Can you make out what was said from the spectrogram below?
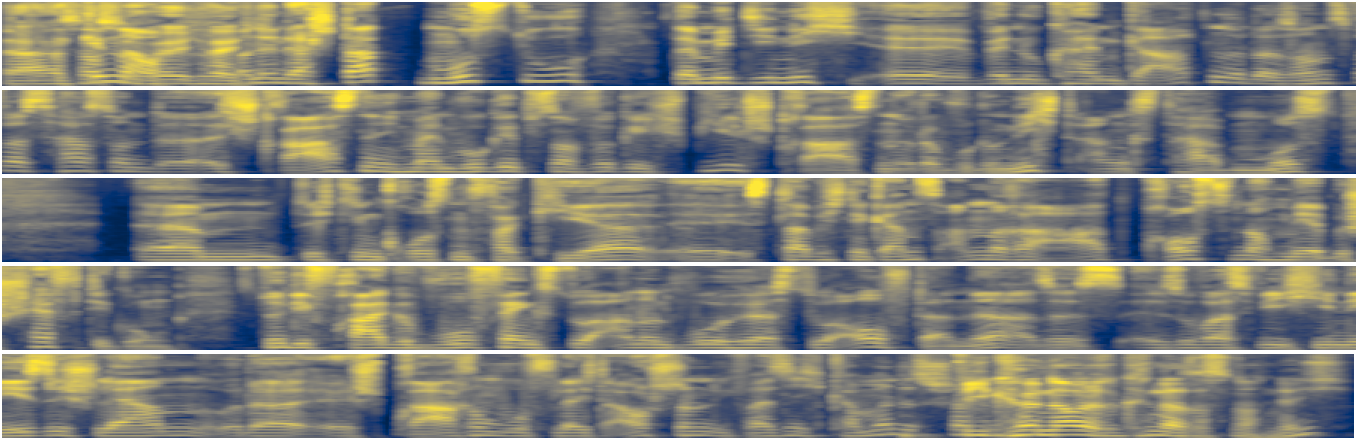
Da hast du genau. völlig recht. Und in der Stadt musst du, damit die nicht, äh, wenn du keinen Garten oder sonst was hast und äh, Straßen, ich meine, wo gibt es noch wirklich Spielstraßen oder wo du nicht Angst haben musst, ähm, durch den großen Verkehr, äh, ist, glaube ich, eine ganz andere Art. Brauchst du noch mehr Beschäftigung? Ist nur die Frage, wo fängst du an und wo hörst du auf dann? Ne? Also ist äh, sowas wie Chinesisch lernen oder äh, Sprachen, wo vielleicht auch schon, ich weiß nicht, kann man das schon? Wie können eure Kinder das noch nicht?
